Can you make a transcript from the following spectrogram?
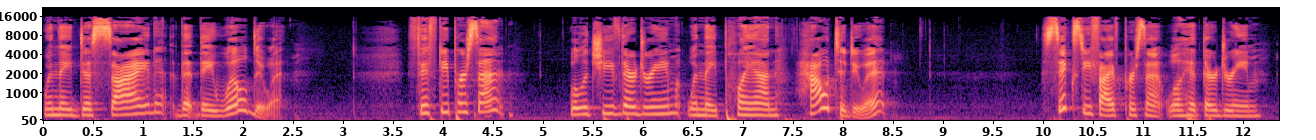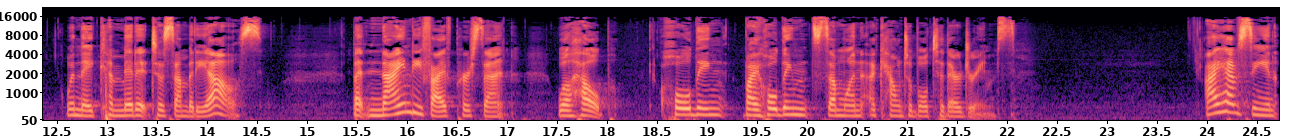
when they decide that they will do it. 50% will achieve their dream when they plan how to do it. 65% will hit their dream when they commit it to somebody else. But 95% will help holding by holding someone accountable to their dreams. I have seen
